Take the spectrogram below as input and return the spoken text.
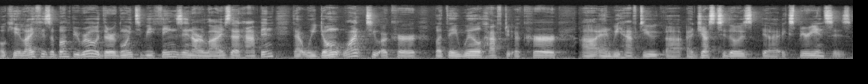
Okay, life is a bumpy road. There are going to be things in our lives that happen that we don't want to occur, but they will have to occur, uh, and we have to uh, adjust to those uh, experiences.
